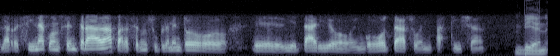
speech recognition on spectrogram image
la, resina concentrada para hacer un suplemento eh, dietario en gotas o en pastillas. Bien,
